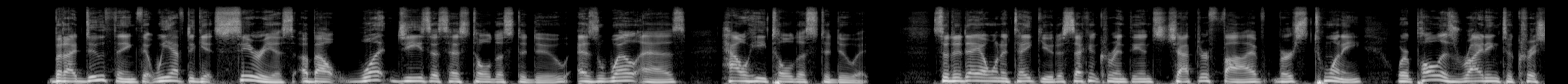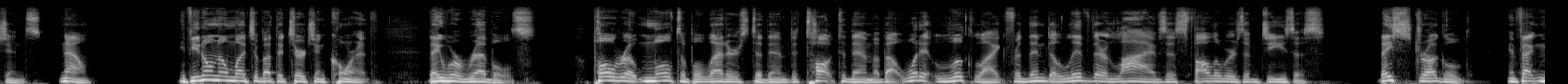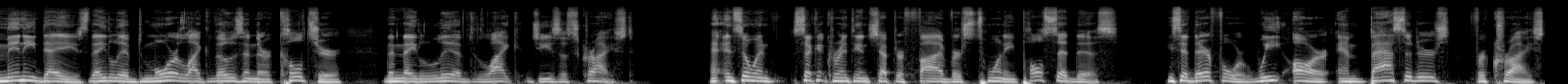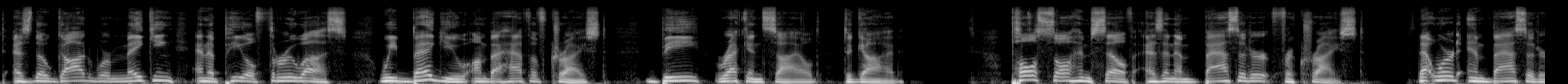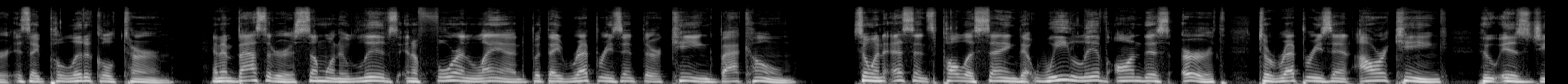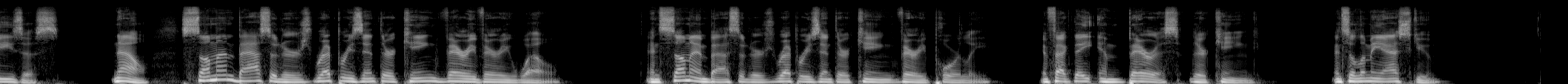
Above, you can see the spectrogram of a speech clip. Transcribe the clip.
but I do think that we have to get serious about what Jesus has told us to do as well as how he told us to do it. So today I want to take you to 2 Corinthians chapter 5 verse 20 where Paul is writing to Christians. Now, if you don't know much about the church in Corinth, they were rebels. Paul wrote multiple letters to them to talk to them about what it looked like for them to live their lives as followers of Jesus. They struggled. In fact, many days they lived more like those in their culture than they lived like Jesus Christ. And so in 2 Corinthians chapter 5 verse 20, Paul said this. He said, "Therefore, we are ambassadors for Christ, as though God were making an appeal through us. We beg you on behalf of Christ, be reconciled to God. Paul saw himself as an ambassador for Christ. That word ambassador is a political term. An ambassador is someone who lives in a foreign land, but they represent their king back home. So, in essence, Paul is saying that we live on this earth to represent our King, who is Jesus. Now, some ambassadors represent their king very, very well, and some ambassadors represent their king very poorly. In fact, they embarrass their king. And so, let me ask you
